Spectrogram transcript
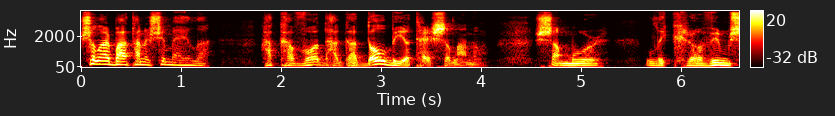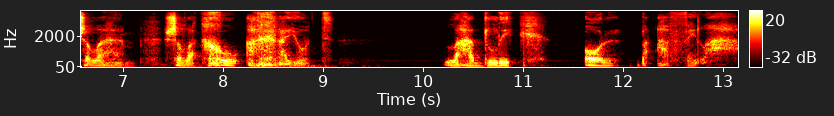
של ארבעת האנשים האלה, הכבוד הגדול ביותר שלנו שמור לקרובים שלהם שלקחו אחריות להדליק אור באפלה.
